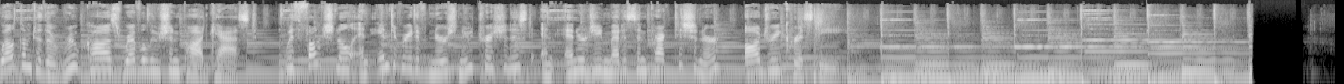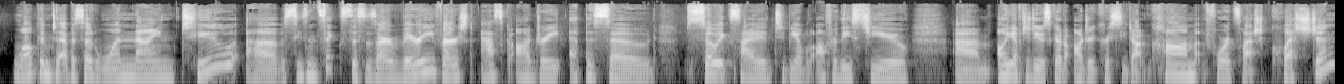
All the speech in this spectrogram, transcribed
Welcome to the Root Cause Revolution podcast with functional and integrative nurse nutritionist and energy medicine practitioner Audrey Christie. Welcome to episode 192 of season six. This is our very first Ask Audrey episode. I'm so excited to be able to offer these to you. Um, all you have to do is go to audreychristie.com forward slash question,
